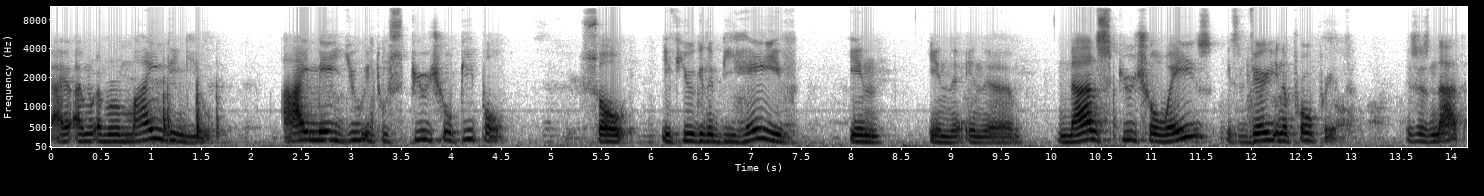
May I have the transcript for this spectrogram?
I, I'm, I'm reminding you, I made you into spiritual people. So if you're going to behave in in in the non-spiritual ways, it's very inappropriate. This is not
